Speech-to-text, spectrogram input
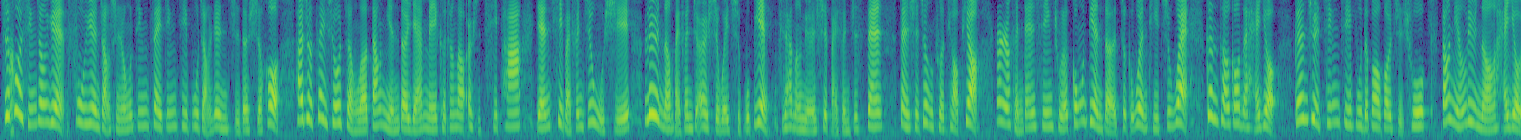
之后，行政院副院长沈荣金在经济部长任职的时候，他就再修整了当年的燃煤可涨到二十七趴，燃气百分之五十，绿能百分之二十维持不变，其他能源是百分之三。但是政策跳票，让人很担心。除了供电的这个问题之外更糟糕的还有根据经济部的报告指出当年绿能还有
